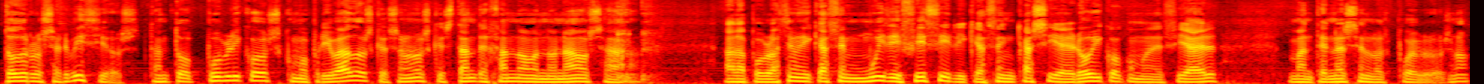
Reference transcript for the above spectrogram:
todos los servicios, tanto públicos como privados, que son los que están dejando abandonados a, a, la población y que hacen muy difícil y que hacen casi heroico, como decía él, mantenerse en los pueblos. ¿no?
